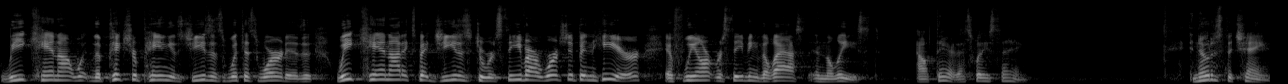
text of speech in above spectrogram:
we cannot, the picture painting is Jesus with this word is, we cannot expect Jesus to receive our worship in here if we aren't receiving the last and the least out there. That's what he's saying. And notice the chain.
